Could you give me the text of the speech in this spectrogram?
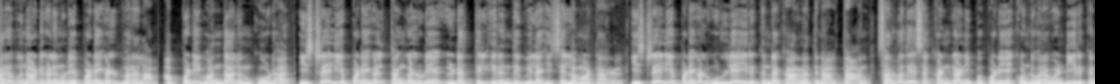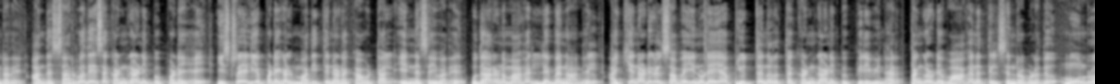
அரபு நாடுகளினுடைய படைகள் வரலாம். அப்படி வந்தாலும் கூட இஸ்ரேலிய படைகள் தங்களுடைய இடத்தில் இருந்து விலகி செல்ல மாட்டார்கள். இஸ்ரேலிய படைகள் உள்ளே இருக்கின்ற காரணத்தினால் தான் சர்வதேச கண்காணிப்பு படையை கொண்டு வர வேண்டி இருக்கின்றது. அந்த சர்வதேச கண்காணிப்பு படையை இஸ்ரேலிய படைகள் மதித்து நடக்காவிட்டால் என்ன செய்வது? உதாரணமாக லெபனானில் ஐக்கிய நாடுகள் சபையினுடைய யுத்த நிறுத்த கண்காணிப்பு பிரிவினர் தங்களுடைய வாகனத்தில் சென்ற பொழுது மூன்று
